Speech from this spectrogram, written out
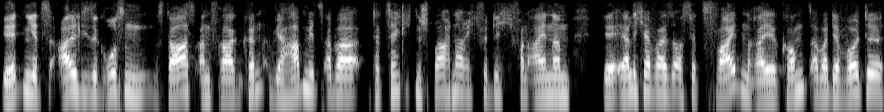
wir hätten jetzt all diese großen Stars anfragen können. Wir haben jetzt aber tatsächlich eine Sprachnachricht für dich von einem, der ehrlicherweise aus der zweiten Reihe kommt, aber der wollte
